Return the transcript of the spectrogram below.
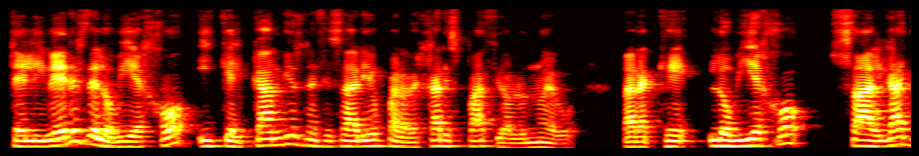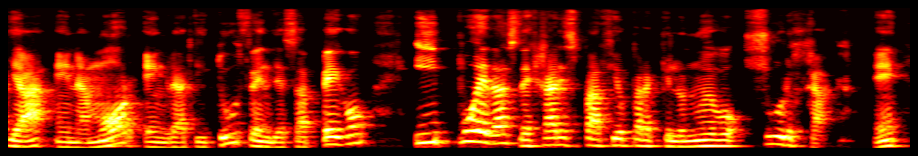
te liberes de lo viejo y que el cambio es necesario para dejar espacio a lo nuevo, para que lo viejo salga ya en amor, en gratitud, en desapego y puedas dejar espacio para que lo nuevo surja, ¿eh?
